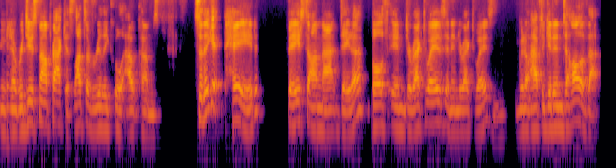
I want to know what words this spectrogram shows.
you know reduce malpractice lots of really cool outcomes. So they get paid based on that data both in direct ways and indirect ways we don't have to get into all of that.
